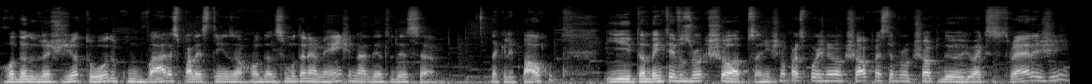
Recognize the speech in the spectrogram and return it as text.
rodando durante o dia todo, com várias palestrinhas rodando simultaneamente né, dentro dessa, daquele palco. E também teve os workshops. A gente não participou de nenhum workshop, mas teve o workshop do UX Strategy,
